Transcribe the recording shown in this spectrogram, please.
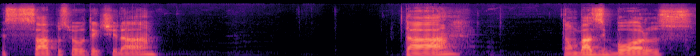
Esses sapos eu ter que tirar. Tá. Então, base Boros.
